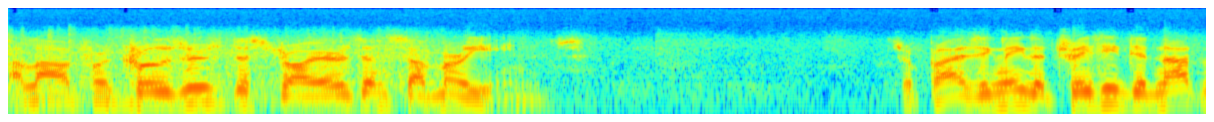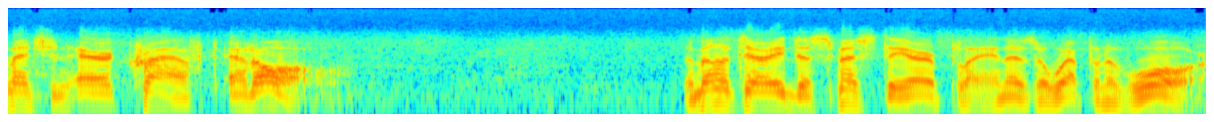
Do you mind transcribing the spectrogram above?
allowed for cruisers, destroyers, and submarines. Surprisingly, the treaty did not mention aircraft at all. The military dismissed the airplane as a weapon of war.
